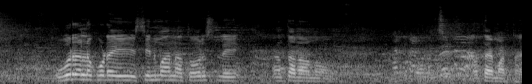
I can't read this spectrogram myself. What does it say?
ಊರಲ್ಲೂ ಕೂಡ ಈ ಸಿನಿಮಾನ ತೋರಿಸಲಿ ಅಂತ ನಾನು ಒತ್ತಾಯ ಮಾಡ್ತಾ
